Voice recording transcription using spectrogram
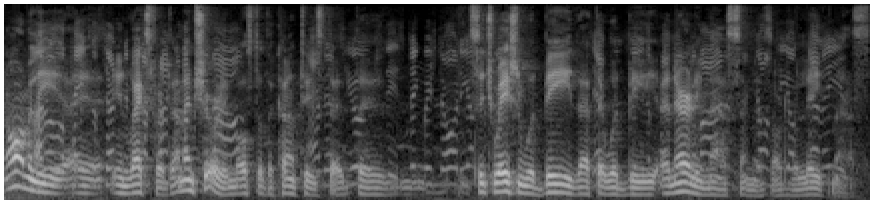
Normally uh, in Wexford, and I'm sure in most of the counties, the, the situation would be that there would be an early mass and a sort of a late mass.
